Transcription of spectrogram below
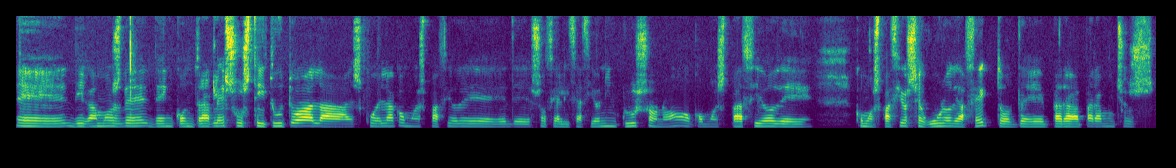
eh, digamos, de, de, encontrarle sustituto a la escuela como espacio de, socialización incluso, ¿no? O como espacio, de, como espacio seguro de afecto de, para, para, muchos,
